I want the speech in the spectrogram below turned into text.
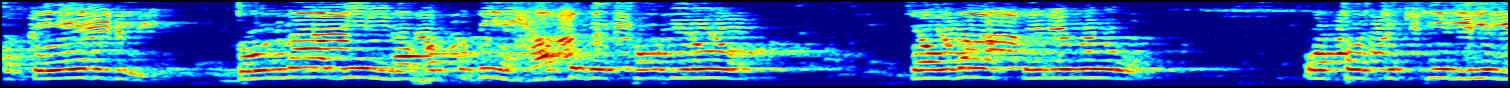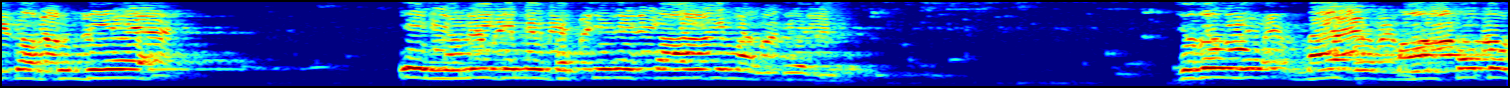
ਸਟੇਟ ਦੀ ਦੋਨਾਂ ਦੀ ਨਫ਼ਰਤ ਦੀ ਹੱਦ ਦੇਖੋ ਵੀਰੋ। 14 ਤਿੰਨ ਨੂੰ ਉਥੋਂ ਚਿੱਠੀ ਰਿਲੀਜ਼ ਕਰ ਦਿੰਦੇ ਆ। ਇਹ ਨਵੇਂ ਜਿਵੇਂ ਬੱਚੇ ਦੇ ਕਾਗਜ਼ ਮੰਗਦੇ ਆ ਜੀ। ਜਦੋਂ ਮੈਂ ਮਾਨਸਾ ਤੋਂ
